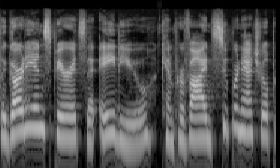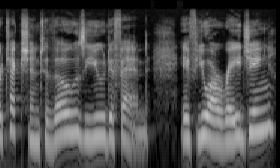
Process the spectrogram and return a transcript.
the guardian spirits that aid you can provide supernatural protection to those you defend. If you are raging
